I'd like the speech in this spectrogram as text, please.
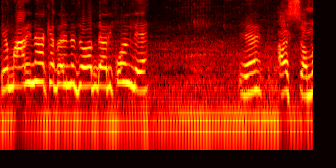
એ મારી નાખે તો એને જવાબદારી કોણ લે? હે? આ સમગ્ર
